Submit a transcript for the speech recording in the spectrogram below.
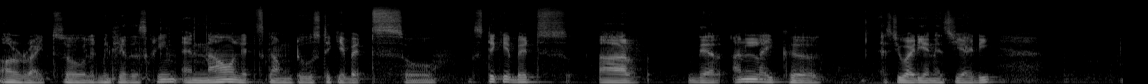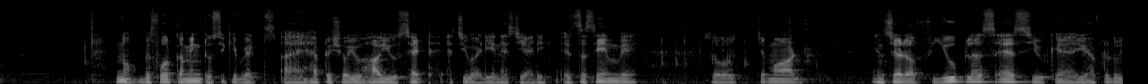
All right so let me clear the screen. And now let's come to sticky bits. So sticky bits are they're unlike uh, SUID and SGID no before coming to sticky bits I have to show you how you set SUID and SGID it's the same way. So chmod instead of u plus s you can you have to do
